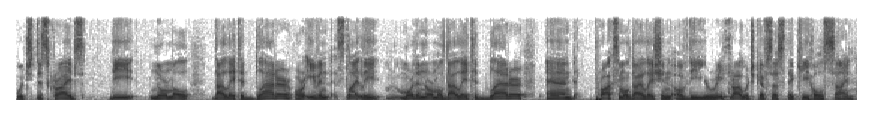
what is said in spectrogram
which describes the normal dilated bladder or even slightly more than normal dilated bladder and proximal dilation of the urethra, which gives us the keyhole sign.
